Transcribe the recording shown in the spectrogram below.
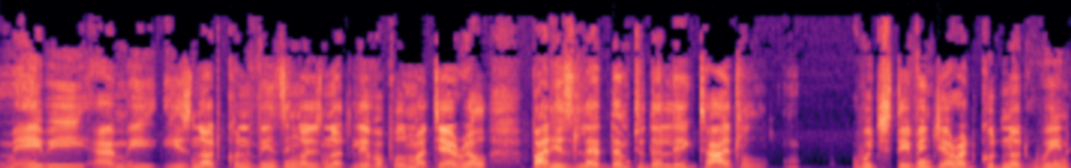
maybe um, he, he's not convincing or he's not Liverpool material, but he's led them to the league title. which Steven Gerrard could not win.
